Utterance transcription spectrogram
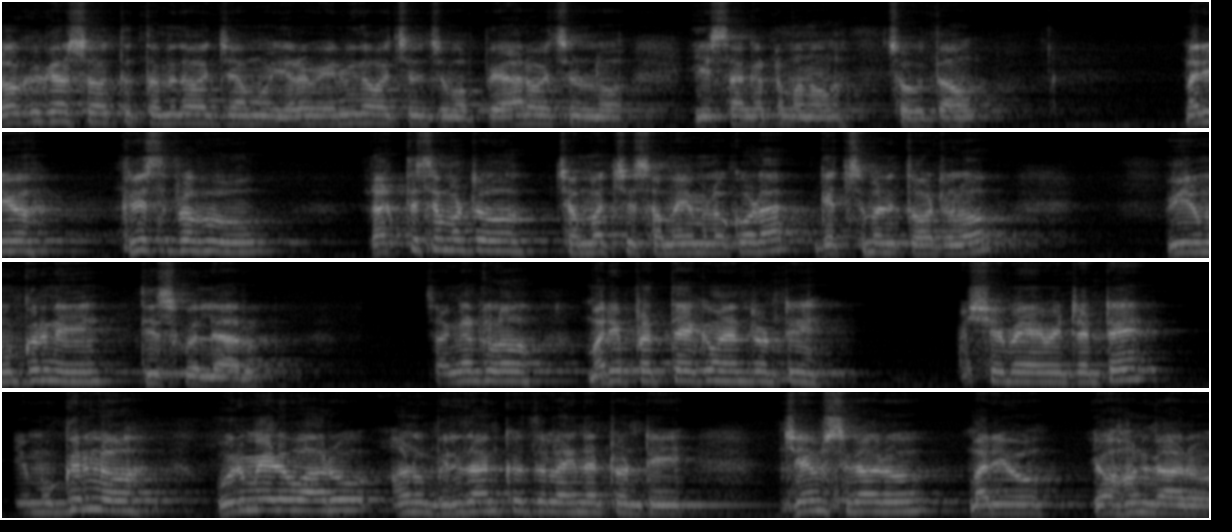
లోక గారి సువార్త తొమ్మిదవ అధ్యాయము ఇరవై ఎనిమిదవ వచ్చి నుంచి ముప్పై ఆరో వచనంలో ఈ సంఘటన మనం చదువుతాం. మరియు క్రీస్తు ప్రభు రక్త చెమట చెమ్మచ్చే సమయంలో కూడా గెచ్చమని తోటలో వీరి ముగ్గురిని తీసుకువెళ్ళారు సంఘటనలో మరి ప్రత్యేకమైనటువంటి విషయం ఏమిటంటే ఈ ముగ్గురిలో ఉరిమేడు వారు అను బిరుదాంకితులైనటువంటి జేమ్స్ గారు మరియు యోహన్ గారు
